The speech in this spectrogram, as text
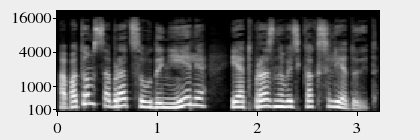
а потом собраться у Даниэля и отпраздновать как следует.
